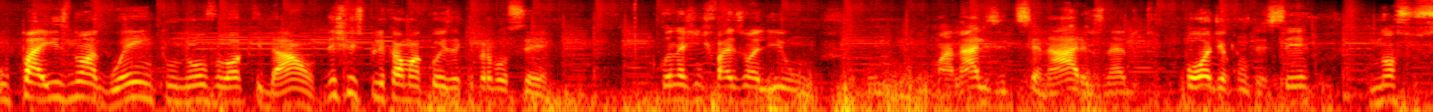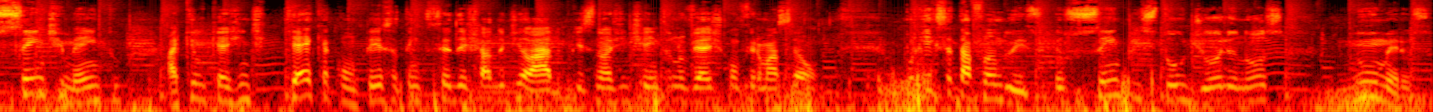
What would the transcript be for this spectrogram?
o país não aguenta um novo lockdown. Deixa eu explicar uma coisa aqui para você. Quando a gente faz ali um, um, uma análise de cenários, né, do que pode acontecer, nosso sentimento aquilo que a gente quer que aconteça tem que ser deixado de lado, porque senão a gente entra no viés de confirmação. Por que, que você está falando isso? Eu sempre estou de olho nos números.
